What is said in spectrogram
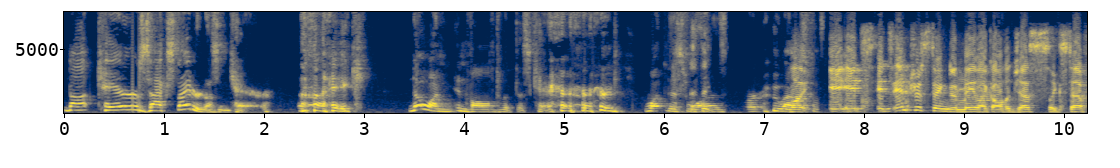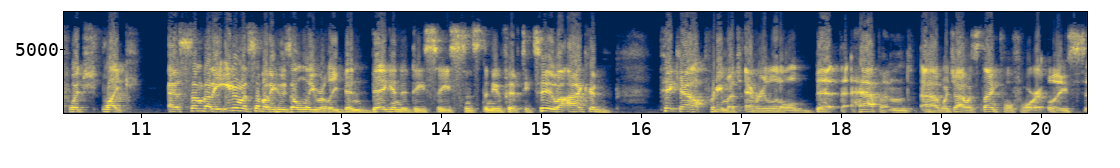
not care Zack snyder doesn't care like no one involved with this cared what this was think, or who I like, was. It's it's interesting to me, like all the Justice League stuff, which like as somebody, even with somebody who's only really been big into DC since the New Fifty Two, I could pick out pretty much every little bit that happened, uh, which I was thankful for at least.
